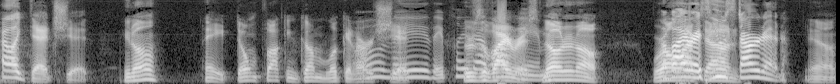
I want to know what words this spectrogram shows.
I like that shit. You know? Hey, don't fucking come look at our oh, shit. They, they play There's a virus. game. No, no, no. We're a all virus. You started. Yeah.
